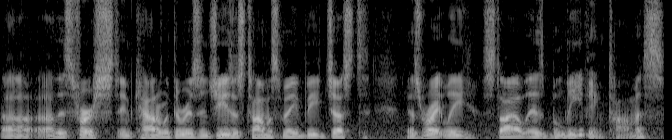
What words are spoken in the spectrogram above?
uh, of his first encounter with the risen Jesus, Thomas may be just as rightly styled as believing Thomas.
